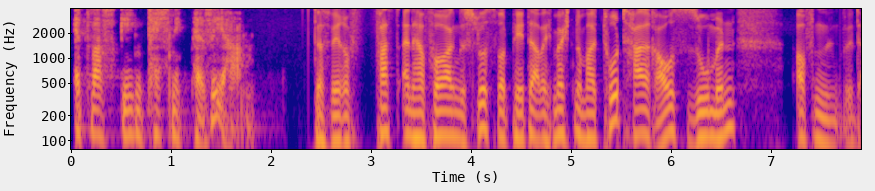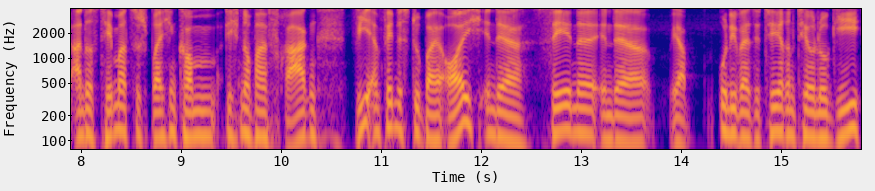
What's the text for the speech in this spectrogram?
etwas gegen Technik per se haben. Das wäre fast ein hervorragendes Schlusswort, Peter, aber ich möchte nochmal total rauszoomen auf ein anderes Thema zu sprechen kommen, dich nochmal fragen, wie empfindest du bei euch in der Szene, in der ja, universitären Theologie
